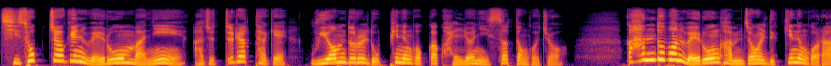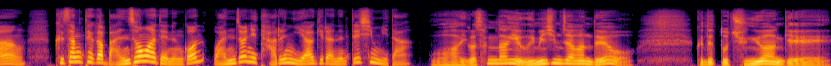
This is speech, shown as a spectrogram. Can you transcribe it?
지속적인 외로움만이 아주 뚜렷하게 위험도를 높이는 것과 관련이 있었던 거죠. 그러니까 한두 번 외로운 감정을 느끼는 거랑 그 상태가 만성화되는 건 완전히 다른 이야기라는 뜻입니다. 와, 이거 상당히 의미심장한데요. 근데 또 중요한 게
